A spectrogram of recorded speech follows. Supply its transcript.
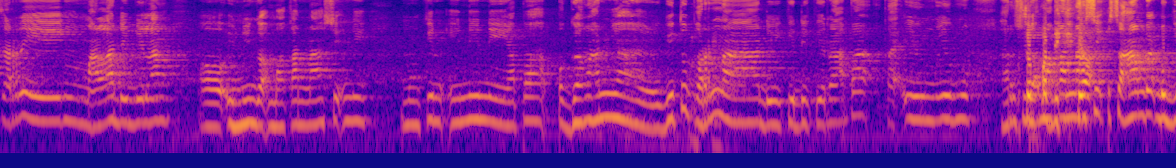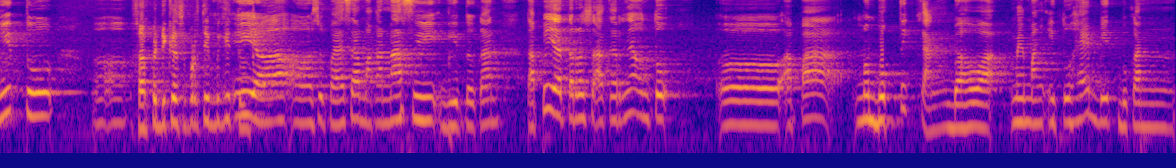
sering malah dibilang oh ini nggak makan nasi nih, mungkin ini nih apa pegangannya gitu pernah di- dikira apa kayak ilmu-ilmu harus nggak makan dikira- nasi sampai begitu. Heeh. Sampai dikira seperti begitu? Iya, eh, supaya saya makan nasi gitu kan. Tapi ya terus akhirnya untuk eh, apa membuktikan bahwa memang itu habit bukan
